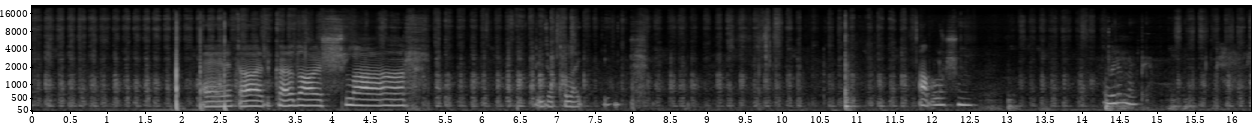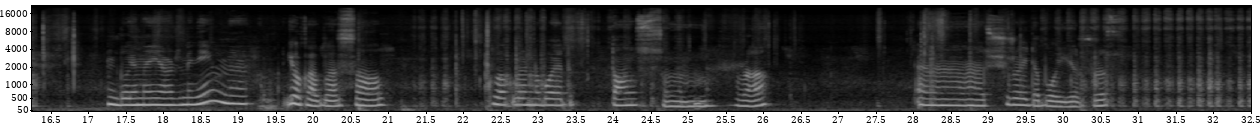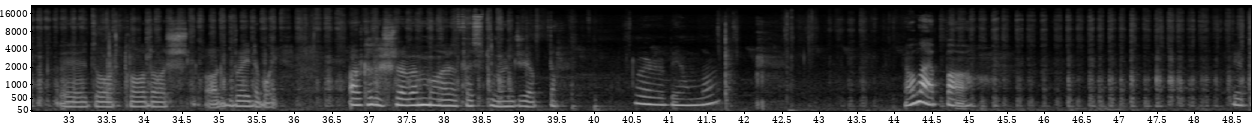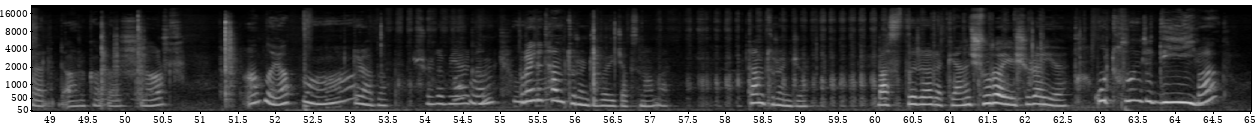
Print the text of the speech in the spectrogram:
Evet arkadaşlar. Bize kolay. değil. Abla şunu. Öyle mi yapayım? Boyamaya yardım edeyim mi? Yok abla sağ ol. Kulaklarını boyadıktan sonra eee, şurayı da boyuyoruz. Evet arkadaşlar burayı da boy. Arkadaşlar ben maalesef turuncu yaptım. Ver bir yandan. Abla yapma. Yeter arkadaşlar. Abla yapma. Dur ablam. Şurada bir yer kalmış. Burayı da tam turuncu boyayacaksın ablam. Tam turuncu. Bastırarak yani şurayı şurayı. O turuncu değil. Bak.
